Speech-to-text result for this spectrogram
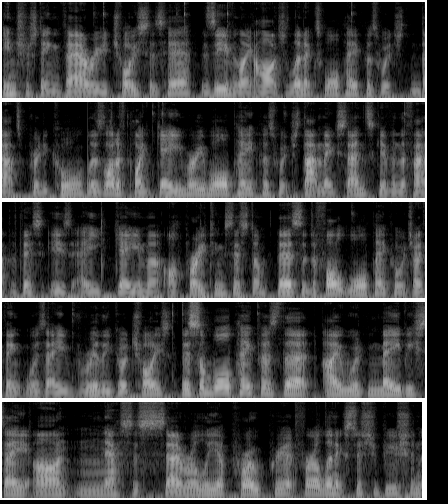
interesting varied choices here. There's even like Arch Linux wallpapers, which that's pretty cool. There's a lot of quite gamery wallpapers, which that makes sense given the fact that this is a gamer operating system. There's the default wallpaper, which I think was a really good choice. There's some wallpapers that I would maybe say aren't necessarily appropriate for a Linux distribution,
